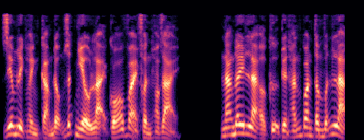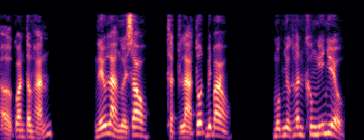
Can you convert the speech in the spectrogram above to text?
diêm lịch hành cảm động rất nhiều lại có vài phần hòa giải. Nàng đây là ở cự tuyệt hắn quan tâm vẫn là ở quan tâm hắn. Nếu là người sau, thật là tốt biết bao. Một Nhược Hân không nghĩ nhiều,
